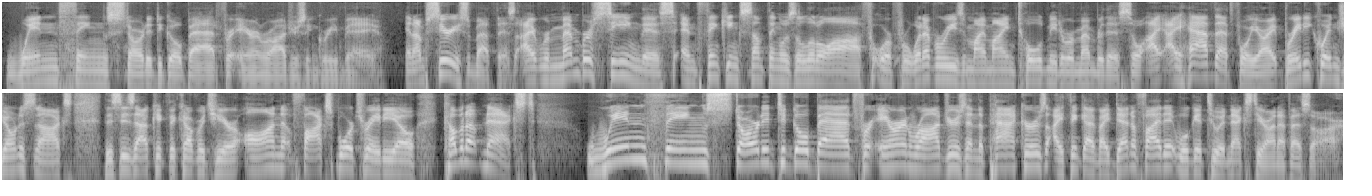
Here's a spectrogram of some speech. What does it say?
when things started to go bad for Aaron Rodgers in Green Bay. And I'm serious about this. I remember seeing this and thinking something was a little off, or for whatever reason, my mind told me to remember this. So I, I have that for you. All right, Brady Quinn, Jonas Knox. This is Outkick the coverage here on Fox Sports Radio. Coming up next when things started to go bad for Aaron Rodgers and the Packers, I think I've identified it. We'll get to it next year on FSR.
